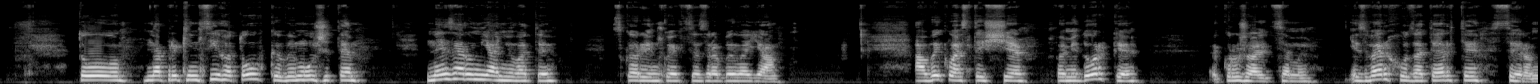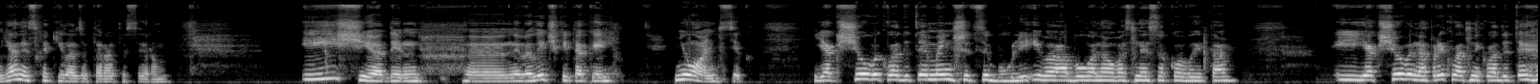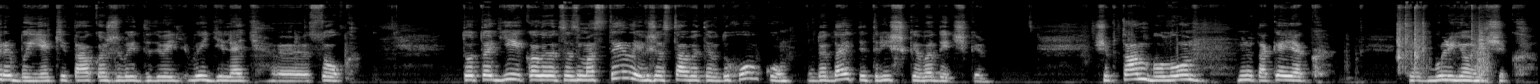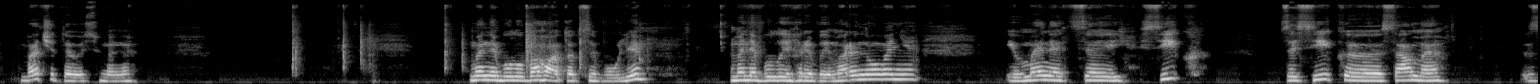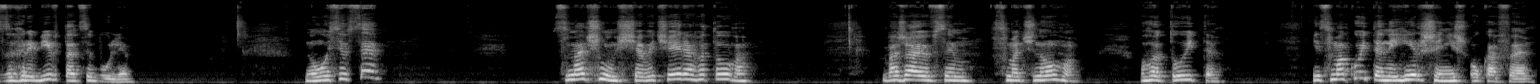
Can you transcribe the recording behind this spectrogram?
то наприкінці готовки ви можете не зарум'янювати скоринку, як це зробила я, а викласти ще помідорки кружальцями і зверху затерти сиром. Я не схотіла затирати сиром. І ще один е, невеличкий такий нюансик. Якщо ви кладете менше цибулі, або вона у вас не соковита, і якщо ви, наприклад, не кладете гриби, які також виділять е, сок, то тоді, коли це змастили і вже ставите в духовку, додайте трішки водички, щоб там було ну, таке, як, як бульйончик. Бачите, ось у мене. У мене було багато цибулі, у мене були гриби мариновані, і в мене цей сік, це сік е, саме з грибів та цибулі. Ну, ось і все. Смачнюща вечеря готова. Бажаю всім смачного. Готуйте і смакуйте не гірше, ніж у кафе.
